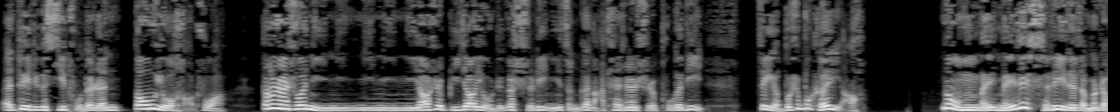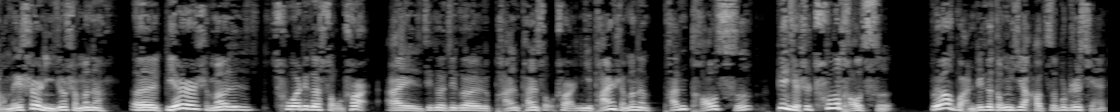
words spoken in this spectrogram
哎，对这个喜土的人都有好处啊。当然说你你你你你要是比较有这个实力，你整个拿泰山石铺个地，这也不是不可以啊。那我们没没这实力的怎么整？没事你就什么呢？呃，别人什么搓这个手串哎，这个这个盘盘手串，你盘什么呢？盘陶瓷，并且是粗陶瓷，不要管这个东西啊值不值钱，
